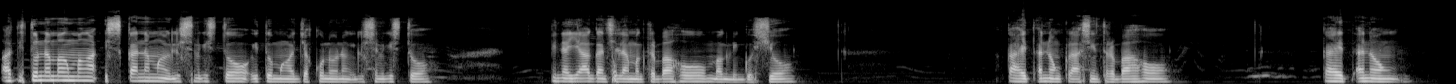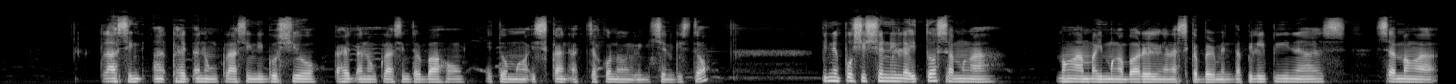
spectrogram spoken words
At ito namang mga iska ng mga Iglesia ng Kristo, ito mga diakono ng Iglesia ng Kristo, pinayagan silang magtrabaho, magnegosyo, kahit anong klaseng trabaho, kahit anong klaseng uh, kahit anong klaseng negosyo, kahit anong klaseng trabaho, itong mga iskan at Iglesia Kristo. Pinaposisyon nila ito sa mga mga may mga baril nga nasa government na Pilipinas, sa mga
